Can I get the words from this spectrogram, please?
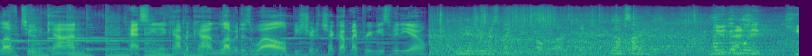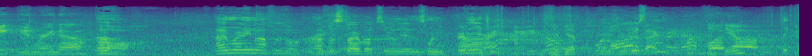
Love ToonCon, Pasadena Comic Con, love it as well. Be sure to check out my previous video. Here's your wristband. Oh, sorry. No, sorry. Have a Dude, good that morning. shit kicked in right now. Oh. oh. I'm running off of off of Starbucks earlier this morning. Early All right, there you go. Yep, yep. We're all Here's back right now. Thank but, you. Um, Thank you.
